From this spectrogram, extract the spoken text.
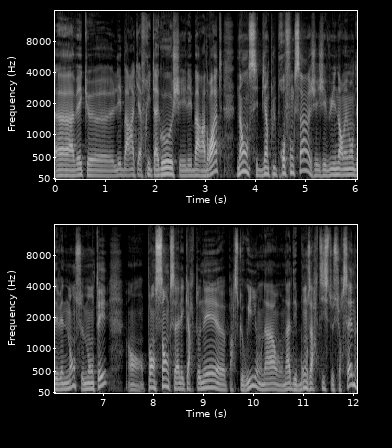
euh, avec euh, les baraques à frites à gauche et les bars à droite. Non, c'est bien plus profond que ça. J'ai vu énormément d'événements se monter en pensant que ça allait cartonner parce que oui, on a, on a des bons artistes sur scène.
